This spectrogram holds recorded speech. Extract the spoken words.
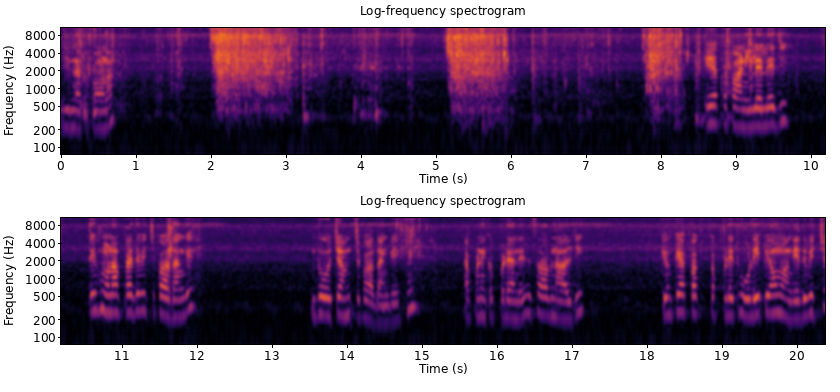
ਜਿੰਨਾ ਕੁ ਪਾਉਣਾ। ਇਹ ਆਪਾਂ ਪਾਣੀ ਲੈ ਲਿਆ ਜੀ। ਤੇ ਹੁਣ ਆਪਾਂ ਇਹਦੇ ਵਿੱਚ ਪਾ ਦਾਂਗੇ, ਦੋ ਚਮਚ ਪਾ ਦਾਂਗੇ ਇਹ। ਆਪਣੇ ਕੱਪੜਿਆਂ ਦੇ ਹਿਸਾਬ ਨਾਲ ਜੀ। ਕਿਉਂਕਿ ਆਪਾਂ ਕੱਪੜੇ ਥੋੜੇ ਪਿਆਵਾਂਗੇ ਇਹਦੇ ਵਿੱਚ।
